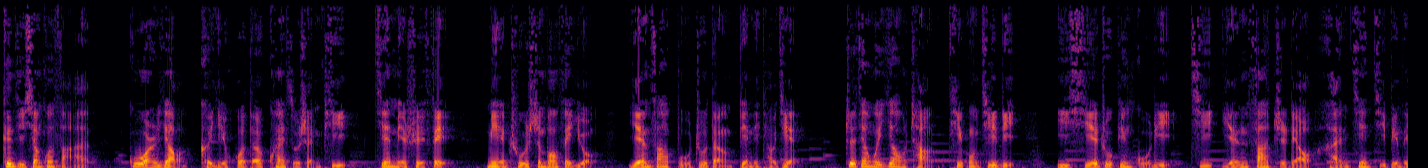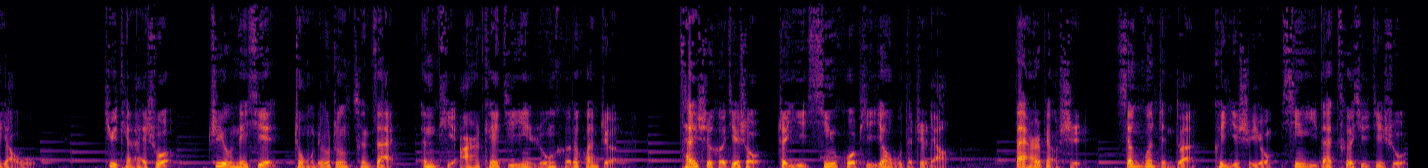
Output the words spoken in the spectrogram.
根据相关法案，孤儿药可以获得快速审批、减免税费、免除申报费用。研发补助等便利条件，这将为药厂提供激励，以协助并鼓励其研发治疗罕见疾病的药物。具体来说，只有那些肿瘤中存在 NTRK 基因融合的患者，才适合接受这一新获批药物的治疗。拜尔表示，相关诊断可以使用新一代测序技术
